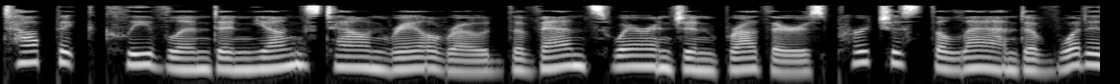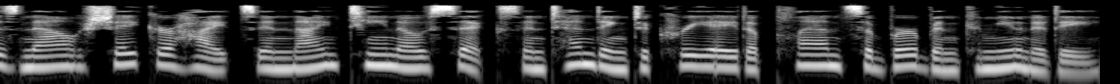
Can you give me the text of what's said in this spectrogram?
Topic Cleveland and Youngstown Railroad The Van Sweringen brothers purchased the land of what is now Shaker Heights in 1906 intending to create a planned suburban community.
